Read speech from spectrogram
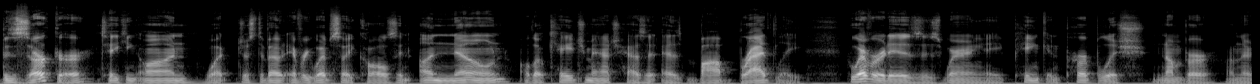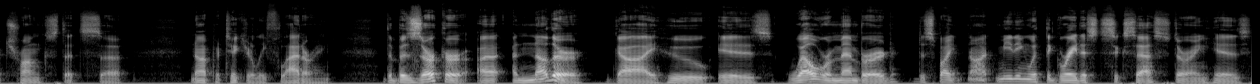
Berserker taking on what just about every website calls an unknown, although Cagematch has it as Bob Bradley. Whoever it is is wearing a pink and purplish number on their trunks that's uh, not particularly flattering. The Berserker, uh, another guy who is well remembered despite not meeting with the greatest success during his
